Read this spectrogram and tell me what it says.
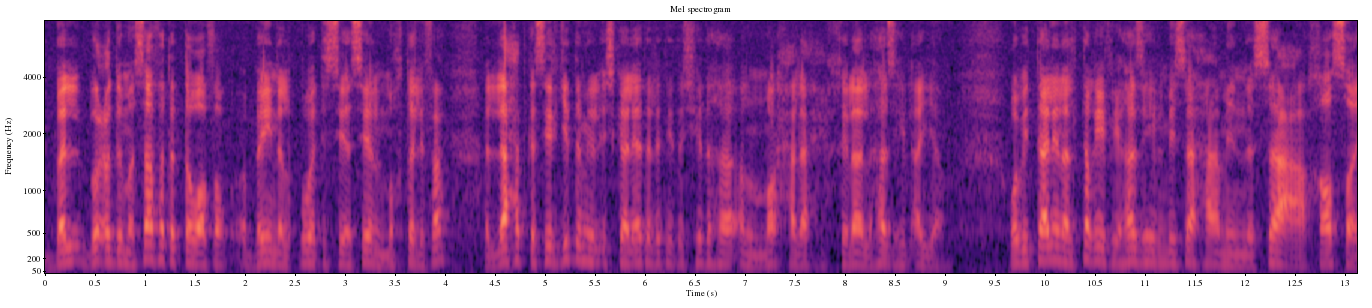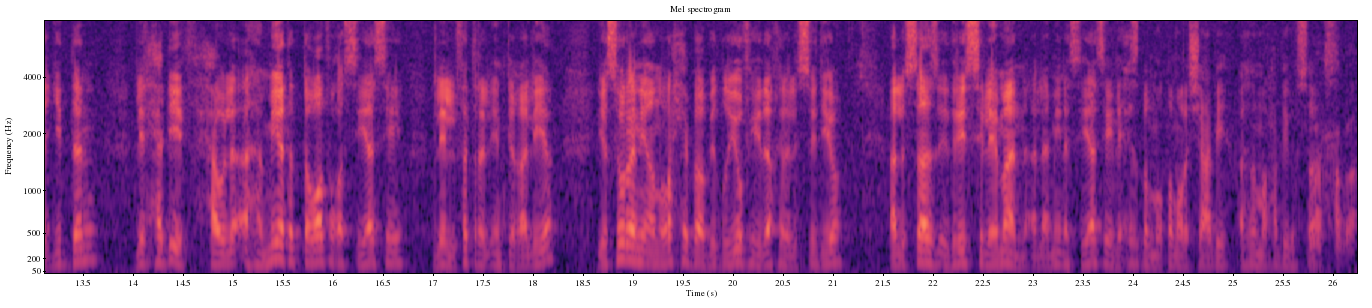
بل بعد مسافة التوافق بين القوى السياسية المختلفة لاحت كثير جدا من الإشكاليات التي تشهدها المرحلة خلال هذه الأيام. وبالتالي نلتقي في هذه المساحة من ساعة خاصة جدا للحديث حول أهمية التوافق السياسي للفترة الانتقالية. يسرني أن أرحب بضيوفي داخل الاستوديو الأستاذ إدريس سليمان الأمين السياسي لحزب المؤتمر الشعبي. أهلا ومرحبا بك أستاذ. مرحبا.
